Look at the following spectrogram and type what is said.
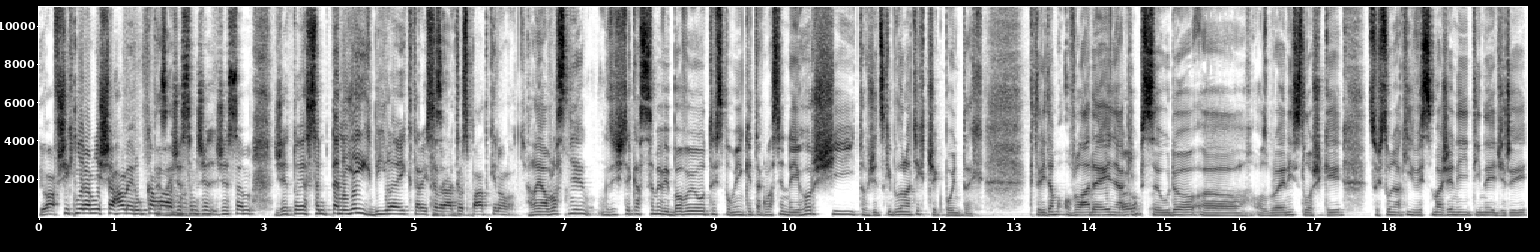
jo, a všichni na mě šahali rukama, že, jsem, že, že, jsem, že to je jsem ten jejich bílej, který se vrátil zpátky na loď. Ale já vlastně, když teďka se mi vybavují ty vzpomínky, tak vlastně nejhorší to vždycky bylo na těch checkpointech, který tam ovládají nějaký jo. pseudo uh, ozbrojený složky, což jsou nějaký vysmažený teenageři,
